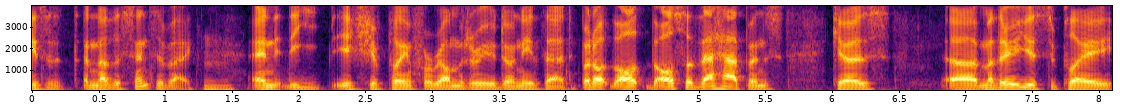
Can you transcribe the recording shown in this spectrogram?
is another centre back. Mm. And the, if you're playing for Real Madrid, you don't need that. But al- al- also that happens because uh, Madrid used to play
